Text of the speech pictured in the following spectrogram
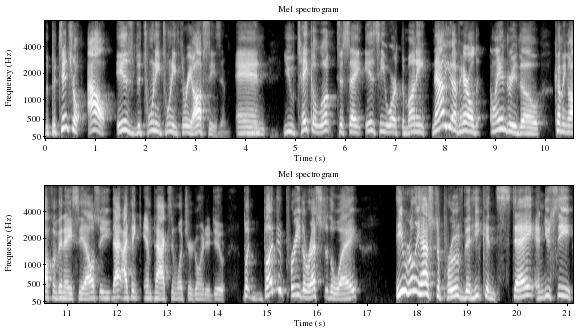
the potential out is the 2023 offseason. Mm-hmm. And mm-hmm. you take a look to say, is he worth the money? Now you have Harold Landry, though, coming off of an ACL. So you, that I think impacts in what you're going to do. But Bud Dupree, the rest of the way, he really has to prove that he can stay. And you see,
